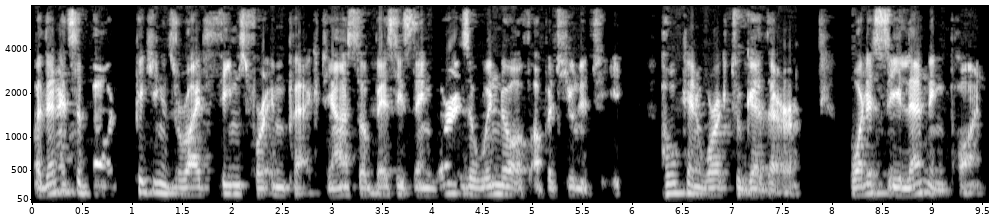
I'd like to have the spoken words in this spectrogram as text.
But then it's about picking the right themes for impact. Yeah. So basically saying where is a window of opportunity? Who can work together? What is the landing point?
